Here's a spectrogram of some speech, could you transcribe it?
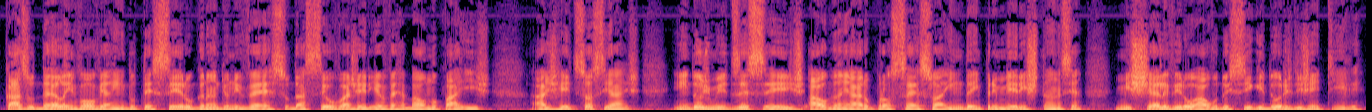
O caso dela envolve ainda o terceiro grande universo da selvageria verbal no país, as redes sociais. Em 2016, ao ganhar o processo ainda em primeira instância, Michele virou alvo dos seguidores de Gentili.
